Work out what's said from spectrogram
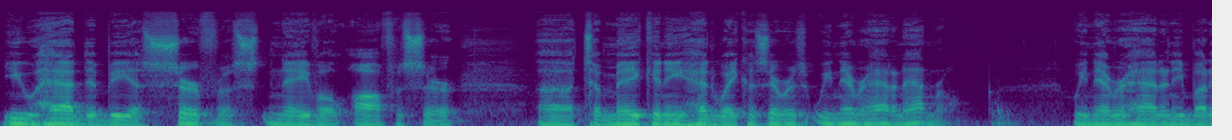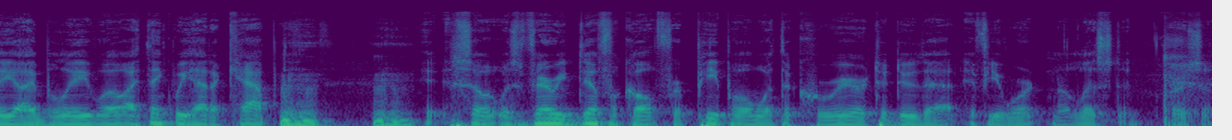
you had to be a surface naval officer uh, to make any headway, because there was we never had an admiral. We never had anybody, I believe. Well, I think we had a captain. It- So it was very difficult for people with a career to do that if you weren't an enlisted person.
